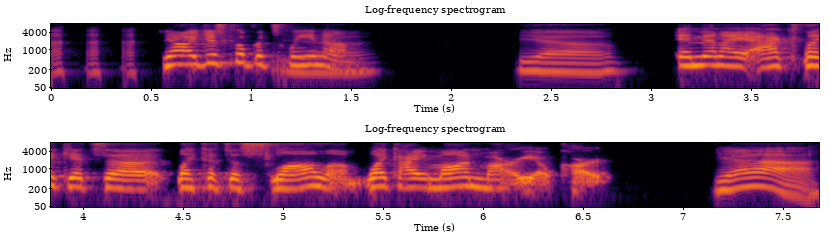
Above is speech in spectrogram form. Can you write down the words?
no i just go between yeah. them Yeah, and then i act like it's a like it's a slalom like i'm on mario kart yeah.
